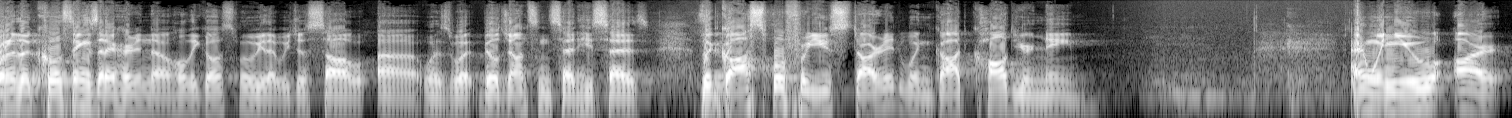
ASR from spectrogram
One of the cool things that I heard in the Holy Ghost movie that we just saw uh, was what Bill Johnson said. He says, The gospel for you started when God called your name. And when you are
